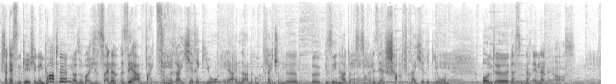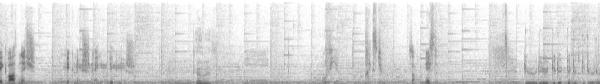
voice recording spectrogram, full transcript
Stattdessen gehe ich in den Garten. Also es ist eine sehr weizenreiche Region, wie der eine oder andere vielleicht schon äh, gesehen hat. Und es ist auch eine sehr schafreiche Region. Und äh, das sieht nach Enderman aus. Ich war's nicht. Ich nicht, nee, ich nicht. Kürbis. Uff, hier. Dreckstür. So, nächste. Du, du, du, du, du, du, du, du.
